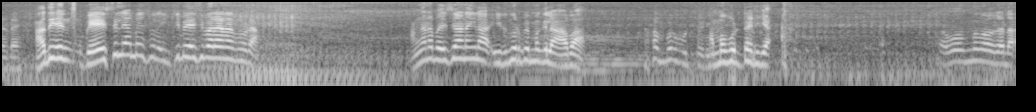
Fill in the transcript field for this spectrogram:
കേട്ടെ? അത് പേസിൽ ഞാൻ പേശില്ല എനിക്ക് പേശി പറയാനറിഞ്ഞൂടാ അങ്ങനെ പേശുകയാണെങ്കിൽ ഇരുന്നൂറ് റുപ്യ നമുക്ക് ലാഭാ. അമ്മ പുട്ടടിക്കാം അപ്പൊ ഒന്ന് നോക്കട്ടെ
